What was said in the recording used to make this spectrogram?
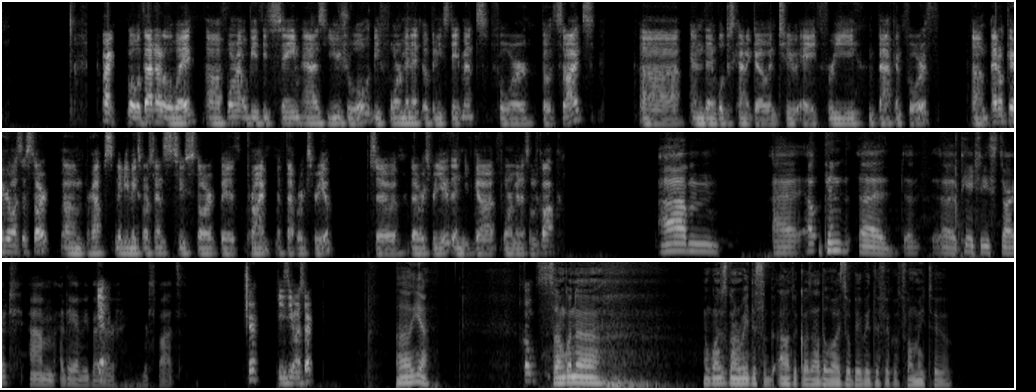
All right. Well, with that out of the way, uh, format will be the same as usual. It'll be four minute opening statements for both sides. Uh, and then we'll just kind of go into a free back and forth. Um, I don't care who wants to start. Um, perhaps maybe it makes more sense to start with Prime if that works for you. So if that works for you, then you've got four minutes on the clock. Um, uh, oh, can uh, uh, uh PhD start? Um, I think that'd be better yeah. response. Sure. Easy, you want to start? Uh, yeah. Cool. So I'm gonna, I'm just gonna read this out because otherwise it'll be a bit difficult for me to,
